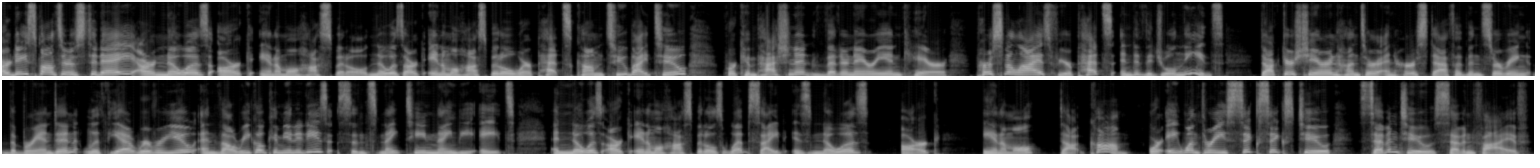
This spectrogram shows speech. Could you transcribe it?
Our day sponsors today are Noah's Ark Animal Hospital. Noah's Ark Animal Hospital, where pets come two by two for compassionate veterinarian care, personalized for your pet's individual needs. Dr. Sharon Hunter and her staff have been serving the Brandon, Lithia, Riverview, and Valrico communities since 1998. And Noah's Ark Animal Hospital's website is or 813 662 7275.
